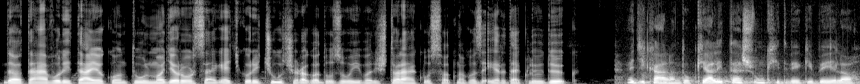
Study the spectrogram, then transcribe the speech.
de a távoli tájokon túl Magyarország egykori csúcsragadozóival is találkozhatnak az érdeklődők. Egyik állandó kiállításunk Hidvégi Béla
